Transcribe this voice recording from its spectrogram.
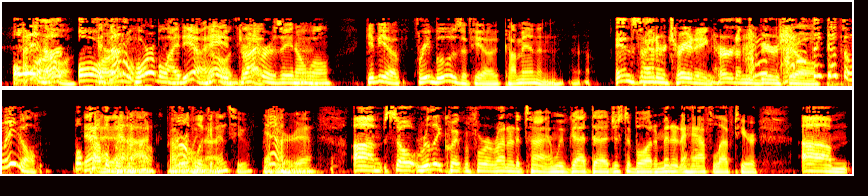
I didn't know. or- it's not a horrible idea. hey, it's drivers, you know, will give you a free booze if you come in and. I don't know. Insider trading heard on the beer don't- I don't think that's illegal. Well, Yeah, probably yeah, not. Probably worth looking not. into. Yeah. sure, yeah. Um, so really quick before we run out of time, we've got uh, just about a minute and a half left here. Um,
